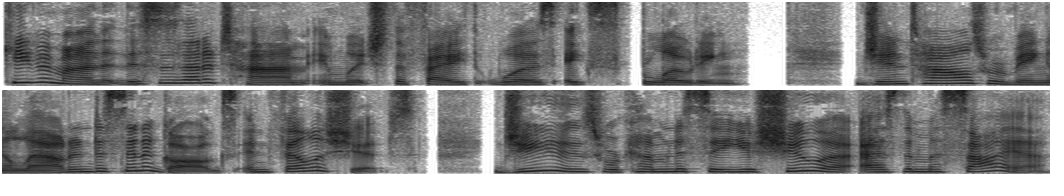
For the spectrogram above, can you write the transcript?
Keep in mind that this is at a time in which the faith was exploding. Gentiles were being allowed into synagogues and fellowships. Jews were coming to see Yeshua as the Messiah.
